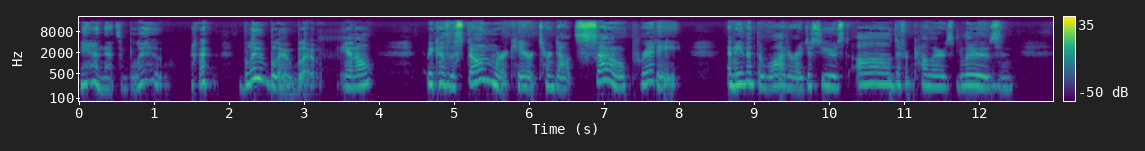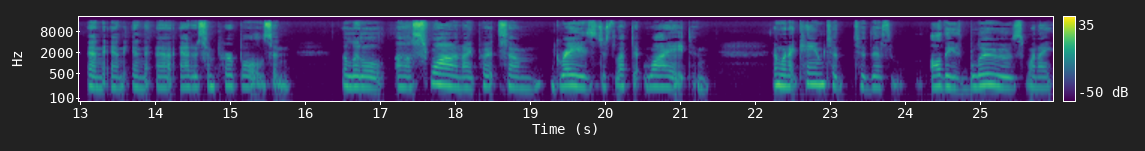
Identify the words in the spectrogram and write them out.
man, that's blue. blue, blue, blue, you know? Because the stonework here turned out so pretty. And even the water, I just used all different colors, blues, and and and, and uh, added some purples. And the little uh, swan, I put some grays, just left it white. And and when it came to, to this, all these blues, when I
